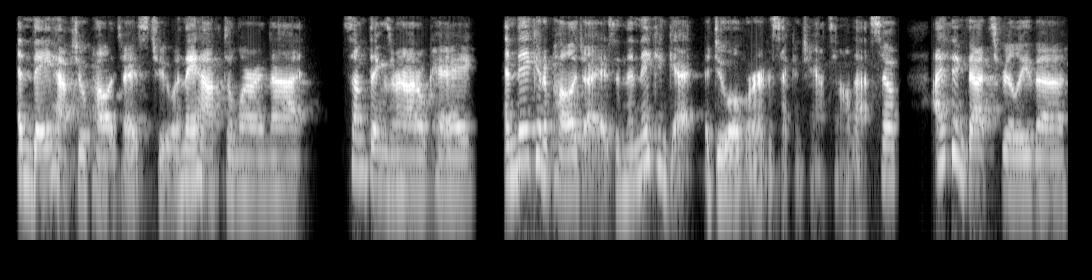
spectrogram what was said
And they have to apologize too. And they have to learn that some things are not okay and they can apologize and then they can get a do over and a second chance and all that. So I think that's really the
